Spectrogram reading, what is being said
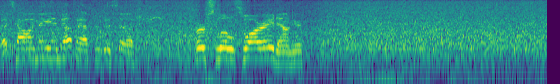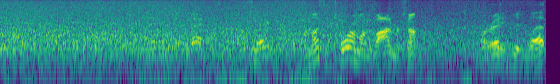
that's how I may end up after this uh, first little soiree down here. I must have tore them on the bottom or something already. Getting wet.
